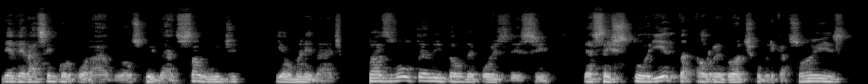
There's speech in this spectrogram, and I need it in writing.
deverá ser incorporado aos cuidados de saúde e à humanidade. Mas voltando então depois desse dessa historieta ao redor de publicações,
